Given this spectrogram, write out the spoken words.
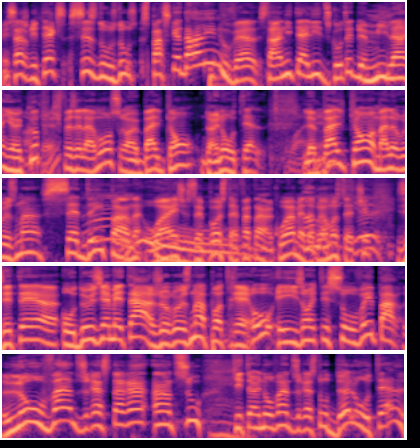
Messagerie texte 61212. C'est parce que dans les nouvelles, c'est en Italie, du côté de Milan, il y a un couple qui faisait l'amour sur un balcon d'un hôtel. Le balcon a malheureusement cédé pendant. Ouais, je sais pas c'était fait en quoi, mais Oh, d'après mon moi, c'était chic. Ils étaient euh, au deuxième étage, heureusement pas très haut, et ils ont été sauvés par l'auvent du restaurant en dessous, qui est un auvent du resto de l'hôtel,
